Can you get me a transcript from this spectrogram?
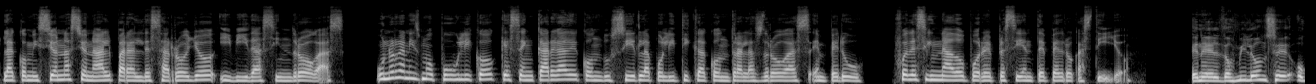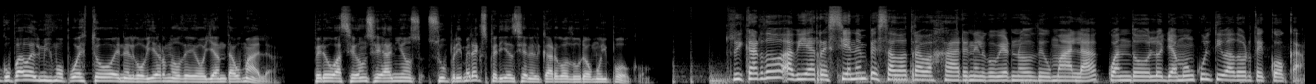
la Comisión Nacional para el Desarrollo y Vida sin Drogas, un organismo público que se encarga de conducir la política contra las drogas en Perú. Fue designado por el presidente Pedro Castillo. En el 2011 ocupaba el mismo puesto en el gobierno de Ollanta Humala. pero hace 11 años su primera experiencia en el cargo duró muy poco. Ricardo había recién empezado a trabajar en el gobierno de Humala cuando lo llamó un cultivador de coca.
